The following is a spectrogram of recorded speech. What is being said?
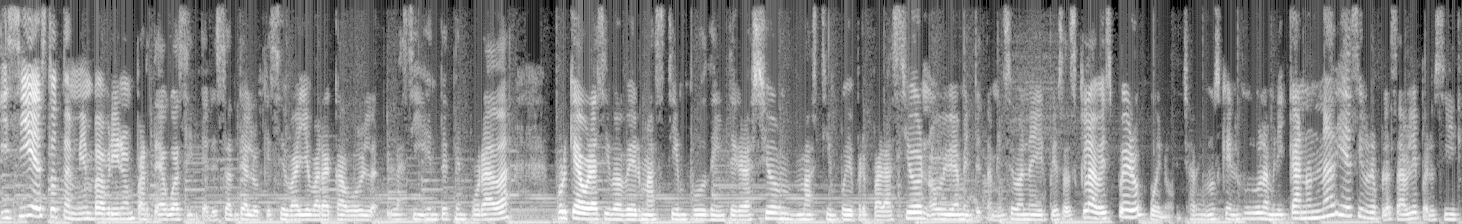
y sí, esto también va a abrir un parteaguas interesante a lo que se va a llevar a cabo la, siguiente temporada, porque ahora sí va a haber más tiempo de integración, más tiempo de preparación, obviamente también se van a ir piezas claves, pero bueno, sabemos que en el fútbol americano nadie es irreemplazable, pero sí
